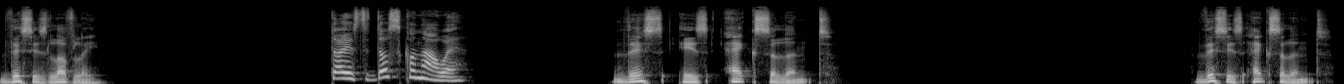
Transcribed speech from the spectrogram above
This is lovely. To jest doskonałe. This is excellent. This is excellent.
